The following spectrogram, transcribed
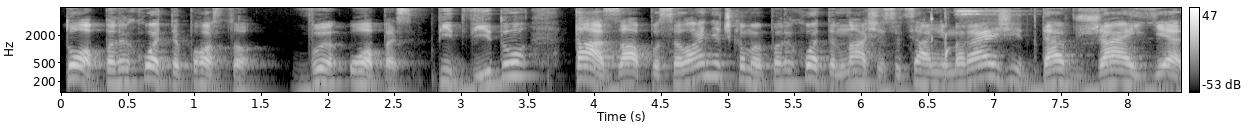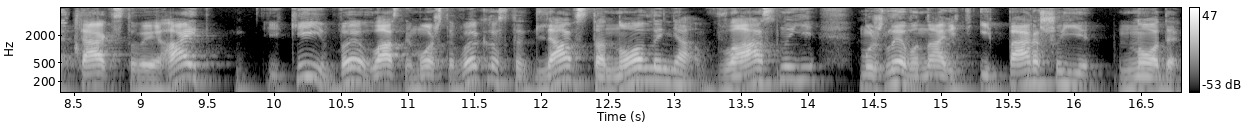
то переходьте просто в опис під відео та за посиланнячками переходьте в наші соціальні мережі, де вже є текстовий гайд, який ви власне можете використати для встановлення власної, можливо, навіть і першої ноди.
